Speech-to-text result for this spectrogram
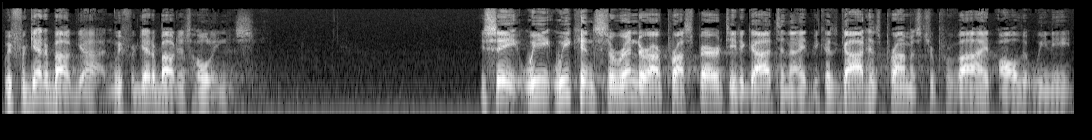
We forget about God and we forget about His holiness. You see, we, we can surrender our prosperity to God tonight because God has promised to provide all that we need.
